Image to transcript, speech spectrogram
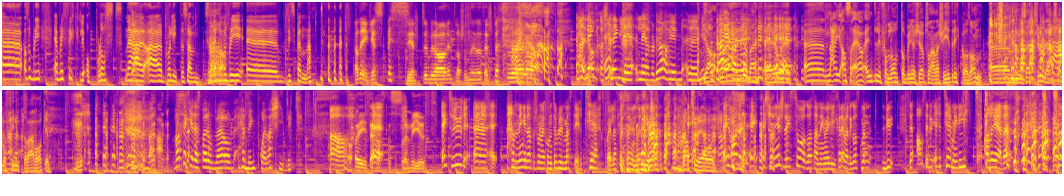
Eh, og så jeg blir fryktelig oppblåst når jeg er, er på lite søvn. Så det kan jo bli eh, litt spennende. Ja, Det er ikke spesielt bra ventilasjon i det teltet. Så det, det Henning. Henning le lever du? Har vi eh, mistet Ja, deg? nei, jeg er der. Jeg er der. Eh, nei, altså, jeg har endelig fått lov til å begynne å kjøpe sånn energidrikk og sånn. Eh, så jeg tror det her skal gå fint å være våken. Hva tenker resten av rommet om Henning på energidrikk? Ah. Oi, det hørtes eh, mye ut. Jeg tror eh, Henning er den personen jeg kommer til å bli mest irritert på i løpet av disse 100 timene. Da tror jeg òg. Jeg, har jeg, jeg kjenner ikke deg så godt, Henning, og jeg liker deg veldig godt, men du, det er av og til du irriterer meg litt allerede. Så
